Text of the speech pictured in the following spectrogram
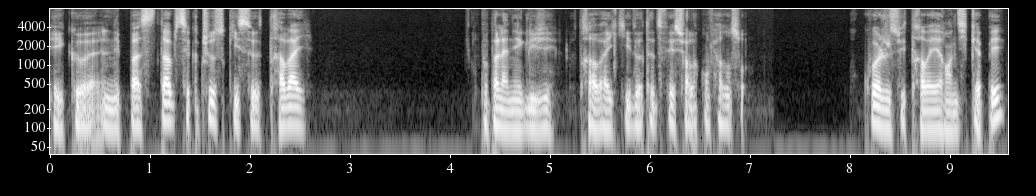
et qu'elle n'est pas stable, c'est quelque chose qui se travaille. On ne peut pas la négliger, le travail qui doit être fait sur la confiance en soi. Pourquoi je suis travailleur handicapé?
